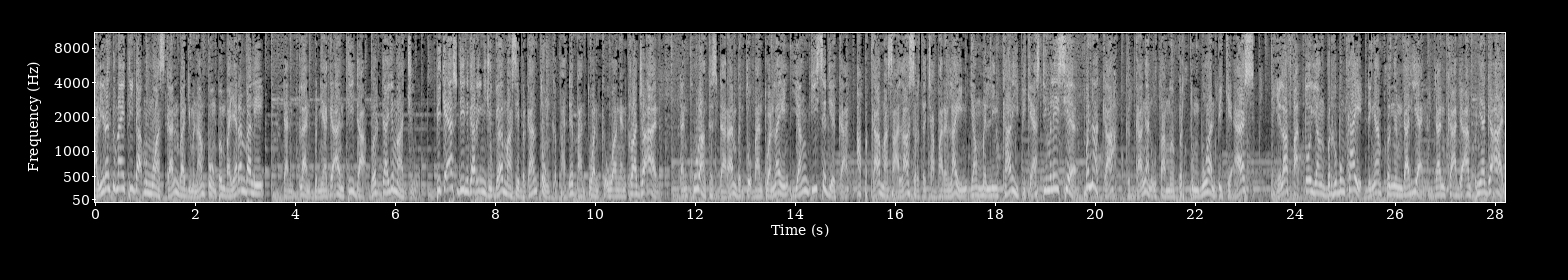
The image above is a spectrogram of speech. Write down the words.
aliran tunai tidak memuaskan bagi menampung pembayaran balik dan plan perniagaan tidak berdaya maju. PKS di negara ini juga masih bergantung kepada bantuan keuangan kerajaan dan kurang kesedaran bentuk bantuan lain yang disediakan. Apakah masalah serta cabaran lain yang melingkari PKS di Malaysia? Benarkah kekangan utama pertumbuhan PKS ialah faktor yang berhubung kait dengan pengendalian dan keadaan perniagaan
